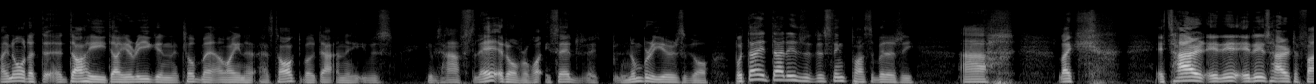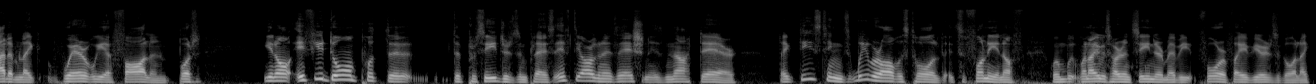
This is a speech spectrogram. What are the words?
I know that uh, Dáithí Dáithí Regan, a clubmate of mine, has talked about that, and he was he was half slated over what he said a number of years ago. But that that is a distinct possibility. Uh, like it's hard. It it is hard to fathom like where we have fallen. But you know, if you don't put the the procedures in place, if the organisation is not there, like these things, we were always told. It's funny enough when we, when I was hurling senior, maybe four or five years ago. Like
